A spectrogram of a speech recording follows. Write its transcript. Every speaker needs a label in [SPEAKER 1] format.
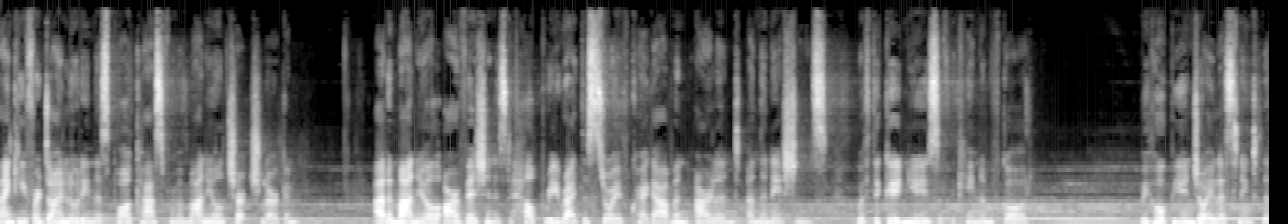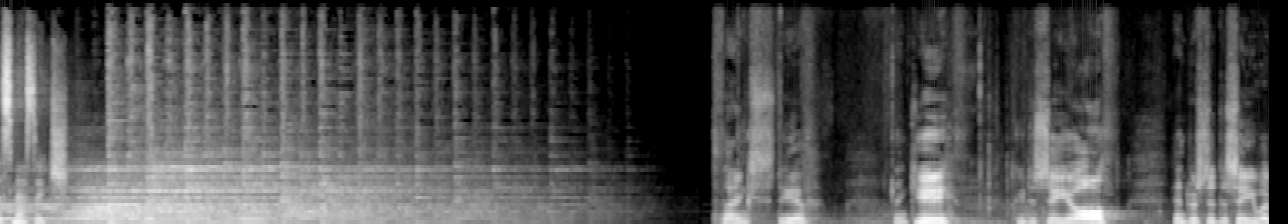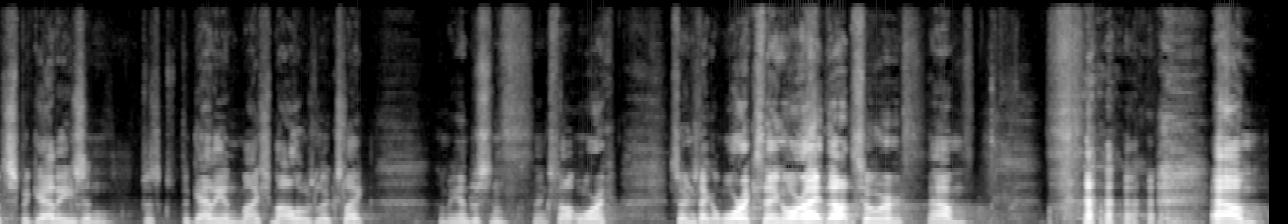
[SPEAKER 1] Thank you for downloading this podcast from Emmanuel Church Lurgan. At Emmanuel, our vision is to help rewrite the story of Craigavon, Ireland, and the nations with the good news of the Kingdom of God. We hope you enjoy listening to this message.
[SPEAKER 2] Thanks, Dave. Thank you. Good to see you all. Interested to see what spaghettis and spaghetti and marshmallows looks like. That'll be interesting. Thanks for that, Warwick. Sounds like a Warwick thing, all right, that. So we're, um, um,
